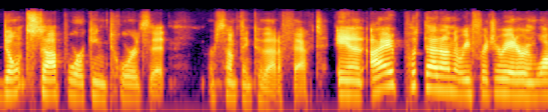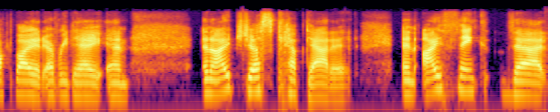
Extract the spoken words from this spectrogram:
don't stop working towards it or something to that effect. And I put that on the refrigerator and walked by it every day and and I just kept at it. And I think that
